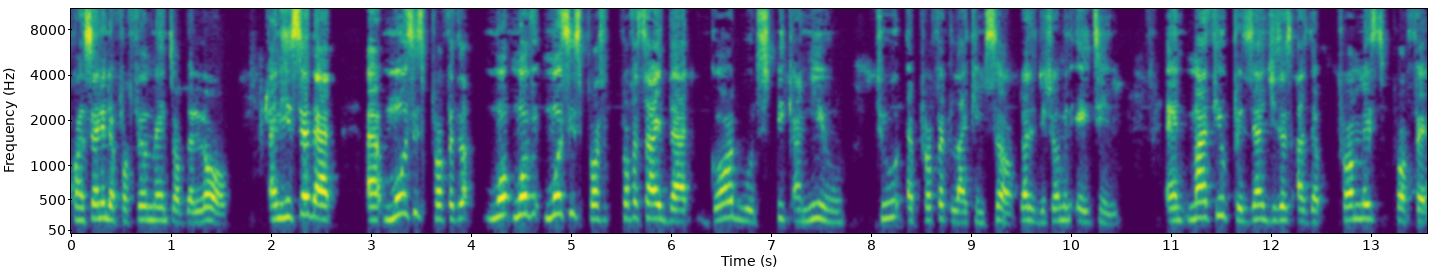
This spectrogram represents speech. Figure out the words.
concerning the fulfillment of the law. And he said that uh, Moses, prophet, Mo, Moses prophesied that God would speak anew through a prophet like himself. That is Deuteronomy 18. And Matthew presents Jesus as the promised prophet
